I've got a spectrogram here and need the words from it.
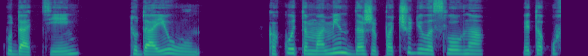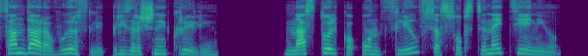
Куда тень, туда и он. В какой-то момент даже почудилось, словно это у Сандара выросли призрачные крылья. Настолько он слился с собственной тенью.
